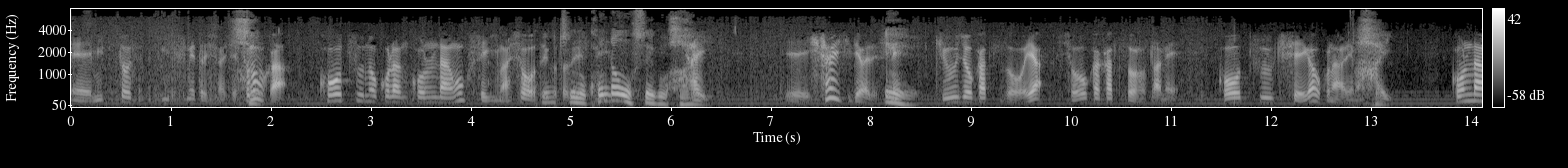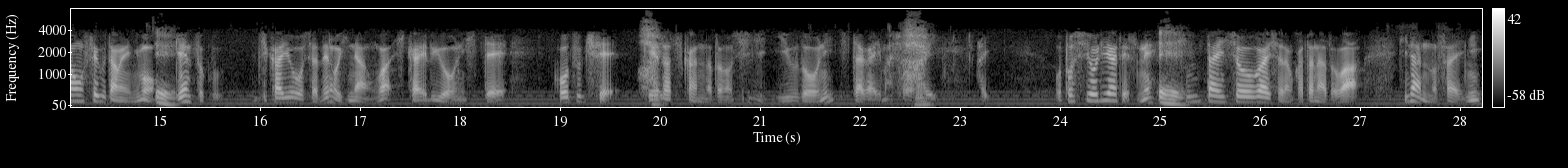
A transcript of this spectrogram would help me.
え3つと三つ目としまして、はいその他、交通の混乱混乱を防ぎましょうということです、ね。交通の混乱を防ぐ。はい。はいえー被災地ではですね、え救助活動や消火活動のため、交通規制が行われます。えはい。混乱を防ぐためにも、ええ原則、自家用車での避難は控えるようにして、交通規制、はい警察官などの指示、誘導に従いましょう。はい。はいお年寄りやですね、ええ身体障害者の方などは、避難の際に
